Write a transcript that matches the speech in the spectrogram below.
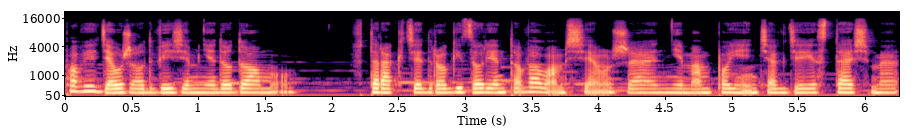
powiedział, że odwiezie mnie do domu. W trakcie drogi zorientowałam się, że nie mam pojęcia, gdzie jesteśmy.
